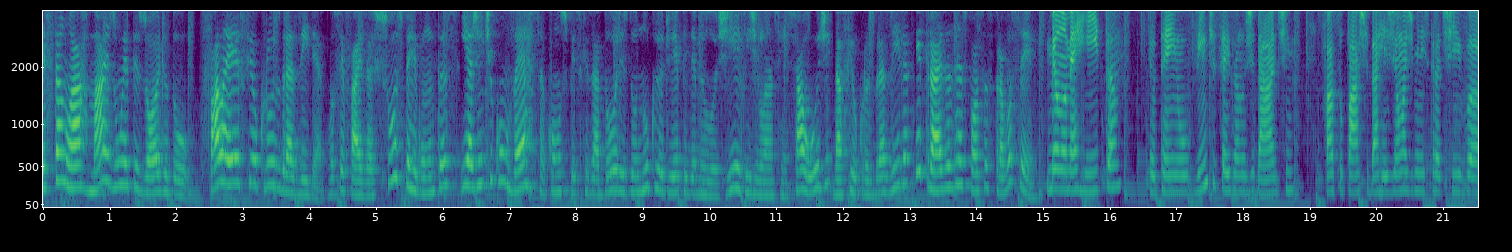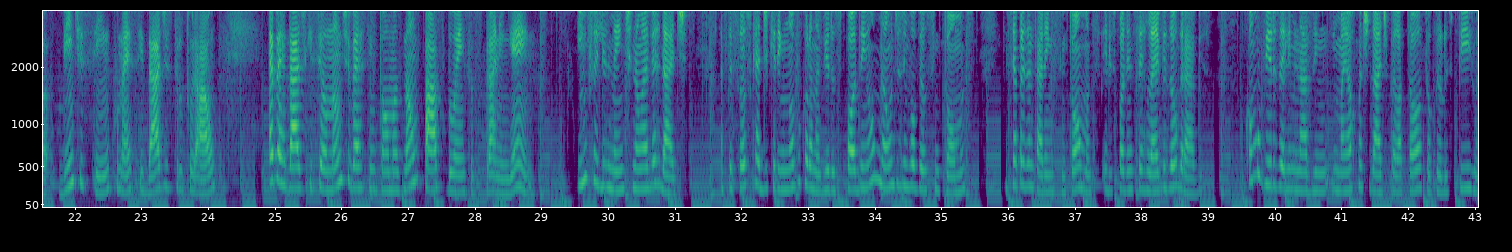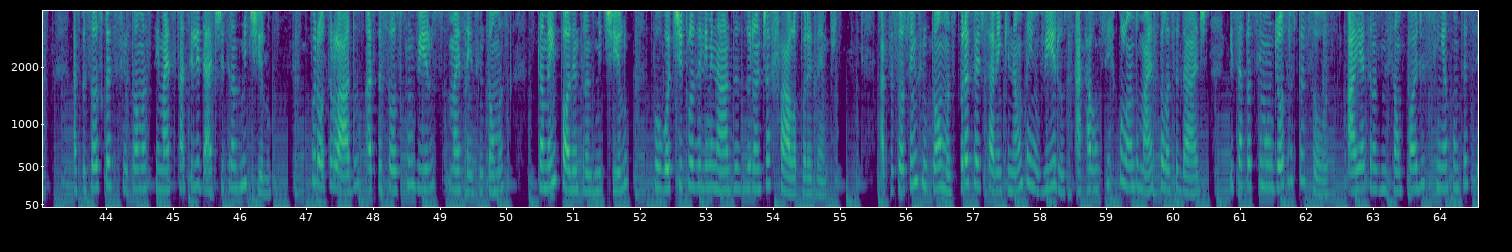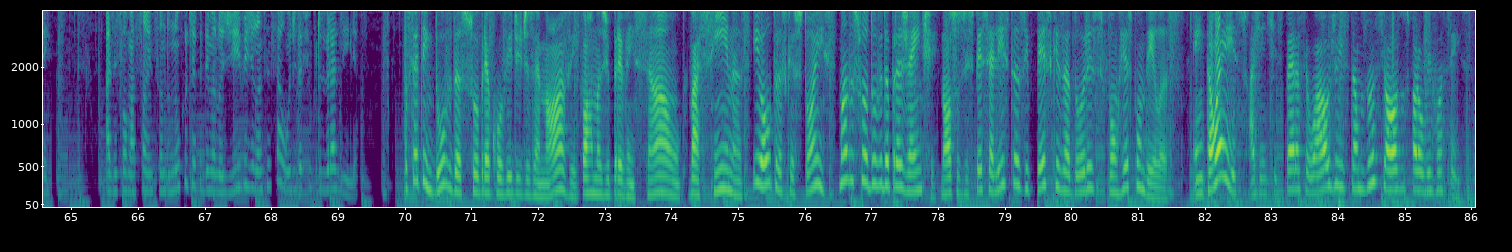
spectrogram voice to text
Está no ar mais um episódio do Fala E Fiocruz Brasília. Você faz as suas perguntas e a gente conversa com os pesquisadores do Núcleo de Epidemiologia e Vigilância em Saúde da Fiocruz Brasília e traz as respostas para você. Meu nome é Rita, eu tenho 26 anos de idade, faço parte da região administrativa 25, né, cidade estrutural. É verdade que se eu não tiver sintomas, não passo doenças para ninguém? Infelizmente, não é verdade. As pessoas que adquirem novo coronavírus podem ou não desenvolver os sintomas, e se apresentarem sintomas, eles podem ser leves ou graves. Como o vírus é eliminado em maior quantidade pela tosse ou pelo espirro, as pessoas com esses sintomas têm mais facilidade de transmiti-lo. Por outro lado, as pessoas com vírus, mas sem sintomas, também podem transmiti-lo por gotículas eliminadas durante a fala, por exemplo. As pessoas sem sintomas, por acreditarem que não têm o vírus, acabam circulando mais pela cidade e se aproximam de outras pessoas. Aí a transmissão pode sim acontecer. As informações são do Núcleo de Epidemiologia e Vigilância em Saúde da Fiocruz Brasília. Você tem dúvidas sobre a Covid-19, formas de prevenção, vacinas e outras questões? Manda sua dúvida pra gente. Nossos especialistas e pesquisadores vão respondê-las. Então é isso. A gente espera seu áudio e estamos ansiosos para ouvir vocês.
